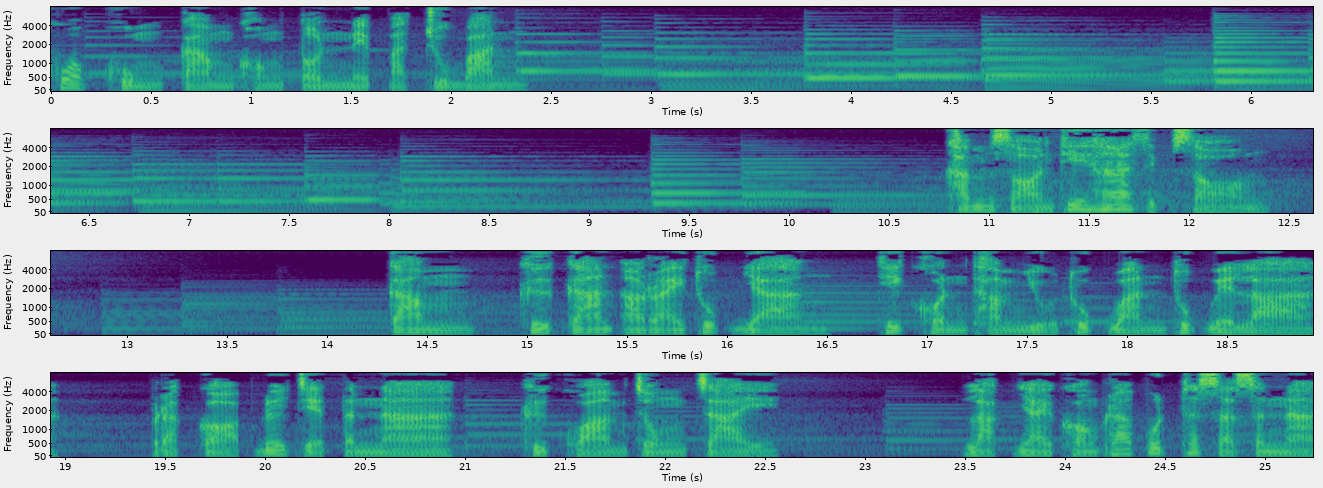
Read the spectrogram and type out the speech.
ควบคุมกรรมของตนในปัจจุบันคำสอนที่ห้าสิบสองกรรม คือการอะไรทุกอย่างที่คนทำอยู่ทุกวันทุกเวลา ประกอบด้วยเจตนา คือความจงใจ หลักใหญ่ของพระพุทธศาสนา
